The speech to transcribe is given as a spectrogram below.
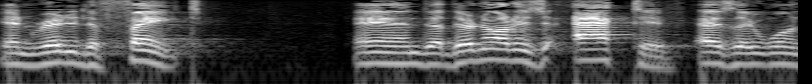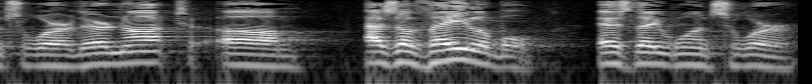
and ready to faint and uh, they're not as active as they once were. They're not um, as available as they once were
